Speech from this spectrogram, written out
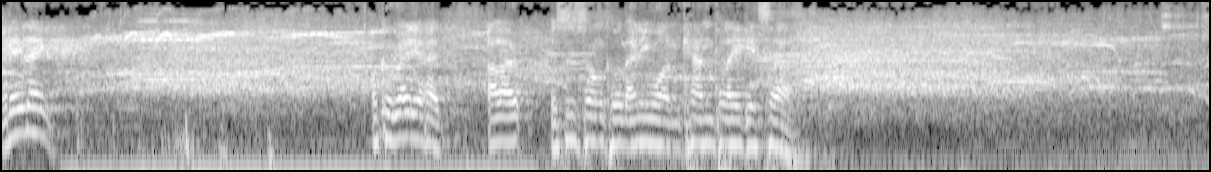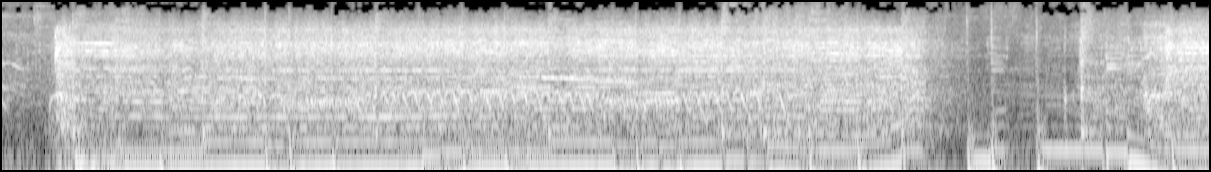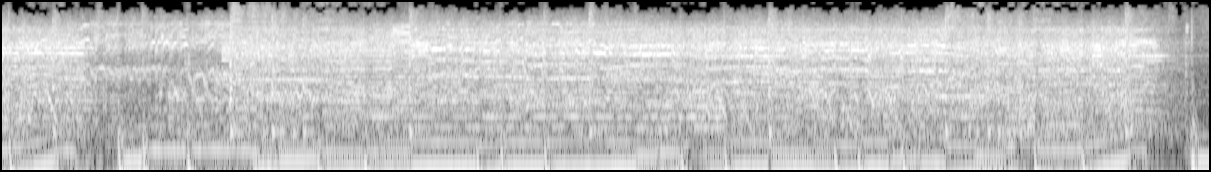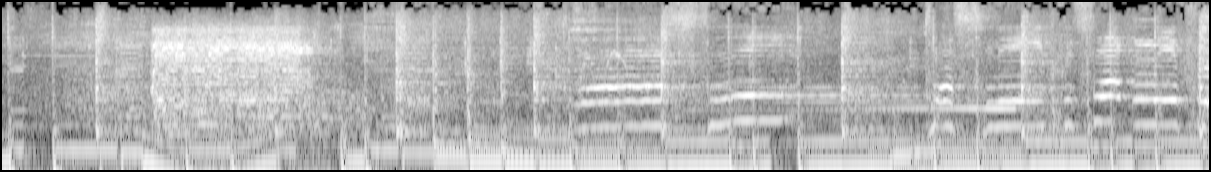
Good evening. Uncle Radiohead. Hello. This is a song called Anyone Can Play Guitar. Destiny, protect me from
